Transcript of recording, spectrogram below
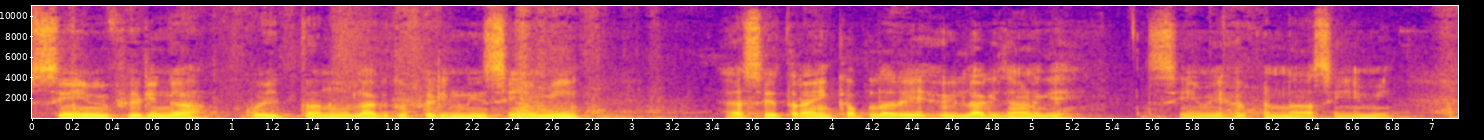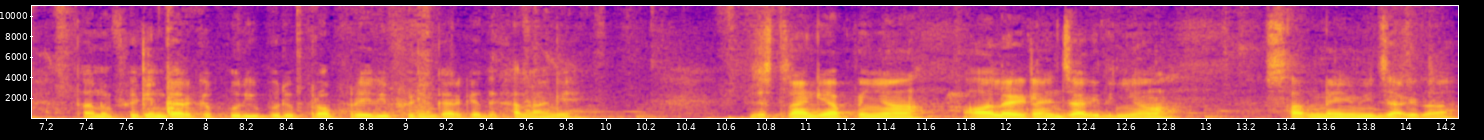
ਸੇਮ ਹੀ ਫਿਟਿੰਗ ਆ, ਕੋਈ ਤੁਹਾਨੂੰ ਲੱਗ ਤੋਂ ਫਿਟਿੰਗ ਨਹੀਂ ਸੇਮ ਹੀ ਐਸੇ ਤਰ੍ਹਾਂ ਹੀ ਕਪਲਰ ਇਹੋ ਹੀ ਲੱਗ ਜਾਣਗੇ ਸੇਮ ਇਹੋ ਪੰਨਾ ਸੇਮ ਹੀ ਤੁਹਾਨੂੰ ਫਿਟਿੰਗ ਕਰਕੇ ਪੂਰੀ ਪੂਰੀ ਪ੍ਰੋਪਰ ਇਹਦੀ ਫਿਟਿੰਗ ਕਰਕੇ ਦਿਖਾ ਲਾਂਗੇ। ਜਿਸ ਤਰ੍ਹਾਂ ਕਿ ਆਪਣੀਆਂ ਆਹ ਲਾਈਟਾਂ ਜਗਦੀਆਂ ਵਾਂ, ਸਰ ਨੇ ਵੀ ਜਗਦਾ।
